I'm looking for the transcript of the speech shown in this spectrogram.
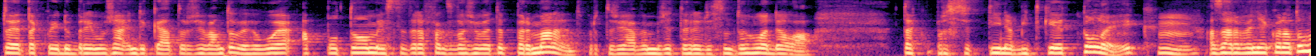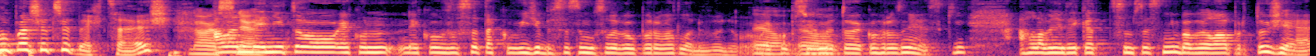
to je takový dobrý možná indikátor, že vám to vyhovuje a potom, jestli teda fakt zvažujete permanent, protože já vím, že tehdy, když jsem to hledala, tak prostě té nabídky je tolik hmm. a zároveň jako na tom úplně šetřit nechceš, no, ale není to jako, jako zase takový, že byste si museli vyoperovat ledvinu. No. Jako přijde mi to jako hrozně hezký a hlavně teďka jsem se s ní bavila, protože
